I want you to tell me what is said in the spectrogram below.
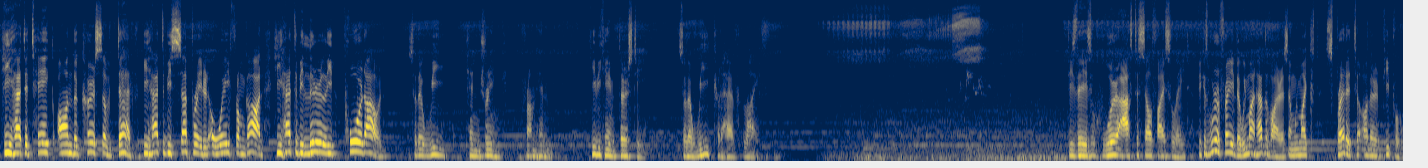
He had to take on the curse of death. He had to be separated away from God. He had to be literally poured out so that we can drink from Him. He became thirsty so that we could have life. These days, we're asked to self isolate because we're afraid that we might have the virus and we might spread it to other people.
